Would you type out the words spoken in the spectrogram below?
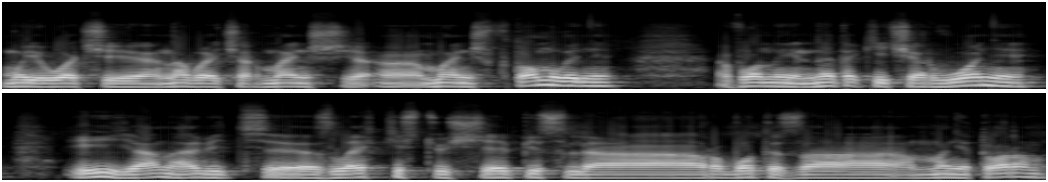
мої очі на вечір менш, е, менш втомлені, вони не такі червоні, і я навіть з легкістю ще після роботи за монітором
